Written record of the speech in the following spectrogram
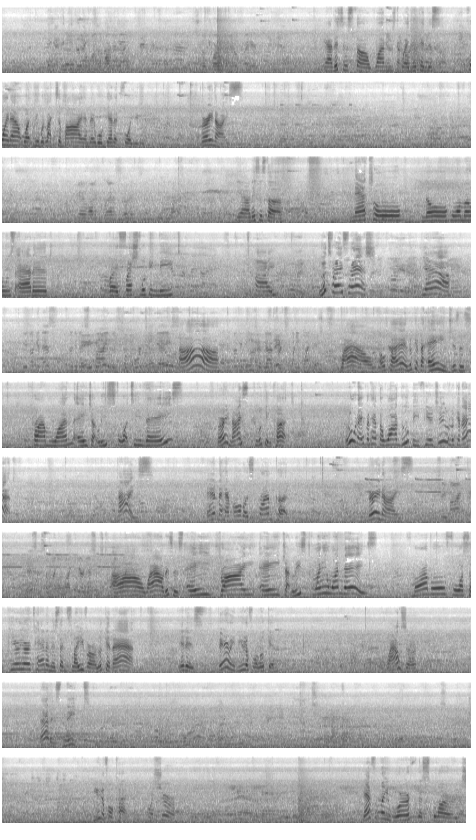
Yeah, this is the one where you can just point out what you would like to buy and they will get it for you. Very nice. Yeah, this is the natural, no hormones added, very fresh looking meat. Hi. Looks very fresh. Yeah. look at this. Look at this that's for 14 days. Ah, And then look at these are done for 21 days. wow. Okay, look at the age. This is prime one, age at least 14 days. Very nice looking cut. Ooh, they even have the Wagyu beef here too. Look at that. Nice. And they have all those prime cut. Very nice. See mine? This is the one you like here. This is 21 Oh, days. wow. This is age, dry age, at least 21 days. Marble for superior tanniness and flavor. Look at that. It is very beautiful looking. Wowzer. That is neat. Beautiful cut, for sure. Definitely worth the splurge.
